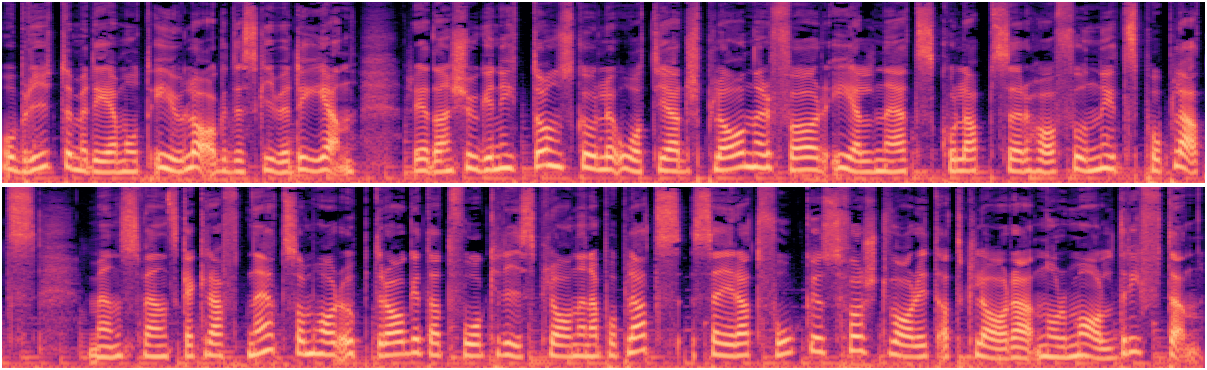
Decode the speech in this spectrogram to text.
och bryter med det mot EU-lag, det skriver DN. Redan 2019 skulle åtgärdsplaner för elnätskollapser ha funnits på plats. Men Svenska kraftnät som har uppdraget att få krisplanerna på plats säger att fokus först varit att klara normaldriften.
